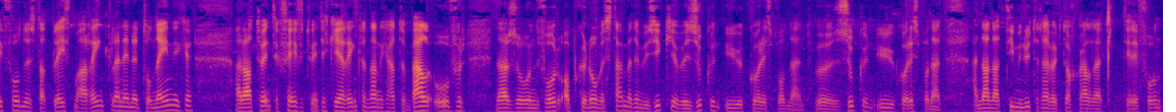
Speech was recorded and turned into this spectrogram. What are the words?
iPhone. Dus dat blijft maar rinkelen in het oneindige. En na 20, 25 keer rinkelen, dan gaat de bel over naar zo'n vooropgenomen stem met een muziekje. We zoeken uw correspondent. We zoeken uw correspondent. En dan na 10 minuten heb ik toch wel de telefoon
